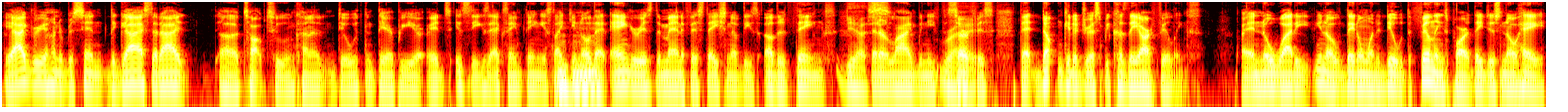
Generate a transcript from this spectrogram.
Yeah, I agree 100%. The guys that I uh, talk to and kind of deal with in therapy, or it's it's the exact same thing. It's like mm-hmm. you know mm-hmm. that anger is the manifestation of these other things yes. that are lying beneath the right. surface that don't get addressed because they are feelings, and nobody you know they don't want to deal with the feelings part. They just know, hey,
